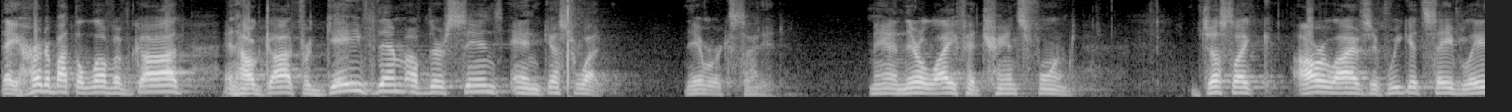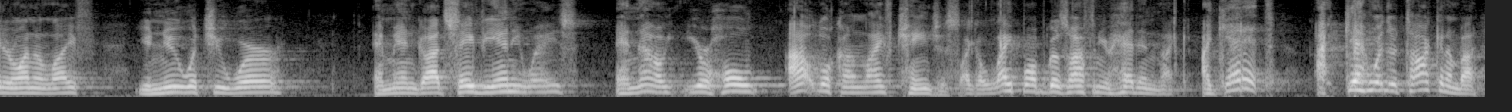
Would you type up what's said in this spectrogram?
they heard about the love of God and how God forgave them of their sins. And guess what? They were excited. Man, their life had transformed. Just like our lives, if we get saved later on in life, you knew what you were, and man, God saved you anyways. And now your whole outlook on life changes. Like a light bulb goes off in your head, and like, I get it. I get what they're talking about.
